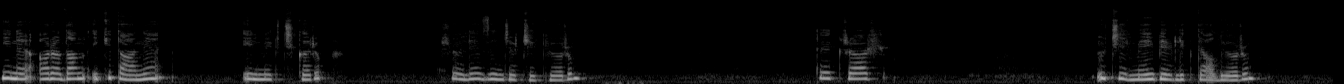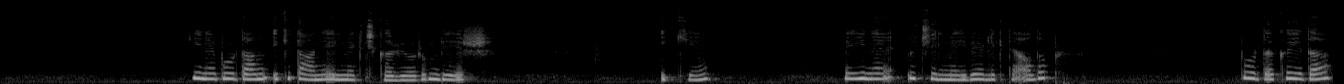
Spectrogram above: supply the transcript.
Yine aradan iki tane ilmek çıkarıp şöyle zincir çekiyorum. Tekrar 3 ilmeği birlikte alıyorum. Yine buradan iki tane ilmek çıkarıyorum. 1 2 ve yine 3 ilmeği birlikte alıp burada kıyıda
